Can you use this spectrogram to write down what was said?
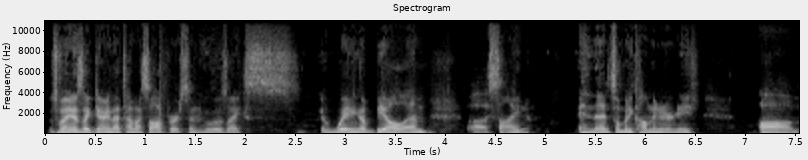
What's funny is like during that time, I saw a person who was like s- waving a BLM uh, sign, and then somebody commented underneath, um,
